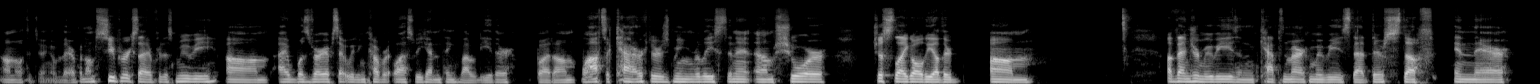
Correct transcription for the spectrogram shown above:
I don't know what they're doing over there. But I'm super excited for this movie. Um, I was very upset we didn't cover it last week. I didn't think about it either. But um, lots of characters being released in it, and I'm sure, just like all the other um, Avenger movies and Captain America movies, that there's stuff in there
